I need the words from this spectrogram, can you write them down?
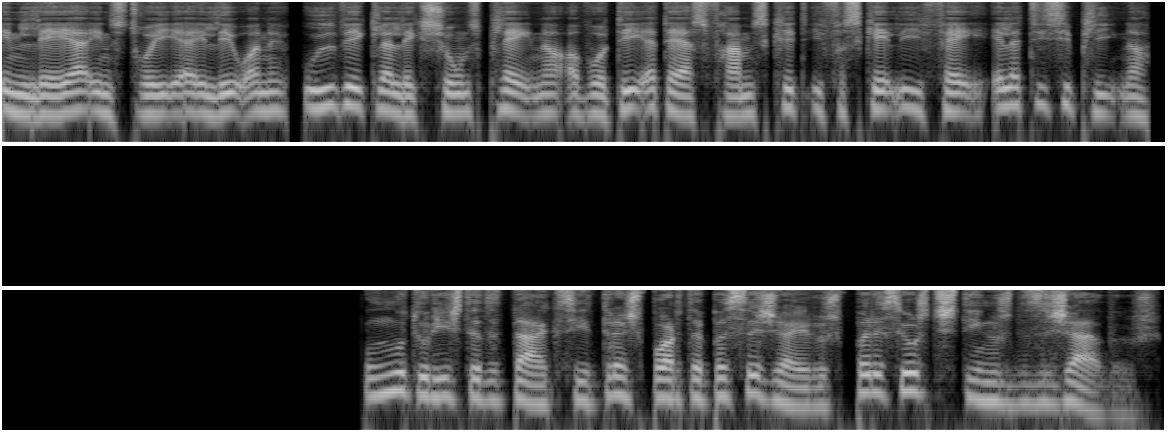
En lærer instruerer eleverne, udvikler lektionsplaner og vurderer deres fremskridt i forskellige fag eller discipliner. Um motorista de táxi transporta passageiros para seus destinos desejados.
